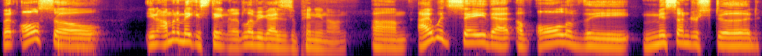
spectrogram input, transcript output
But also, you know, I'm going to make a statement. I'd love your guys' opinion on. Um, I would say that of all of the misunderstood,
